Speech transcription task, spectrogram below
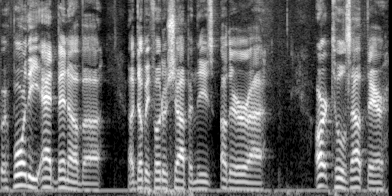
before the advent of uh, Adobe Photoshop and these other uh, art tools out there.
